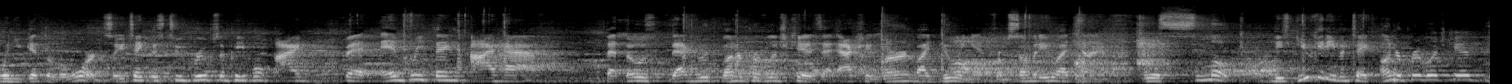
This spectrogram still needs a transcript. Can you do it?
when you get the reward. So you take these two groups of people, I bet everything I have that those that group of underprivileged kids that actually learn by doing it from somebody who had time will smoke these. You could even take underprivileged kids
